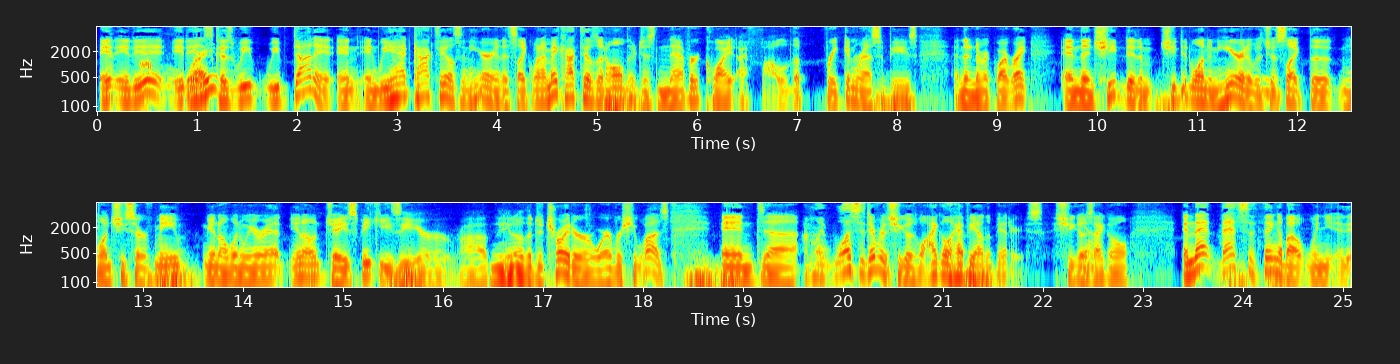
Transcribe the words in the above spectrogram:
it, it is. It is Right? because we we've done it, and and we had cocktails in here, and it's like when I make cocktails at home, they're just never quite. I follow the freaking recipes, and they're never quite right. And then she did She did one in here, and it was just like the one she served me. You know, when we were at you know Jay's Speakeasy or uh, you know the Detroiter or wherever she was, and uh, I'm like, what's the difference? She goes, well, I go heavy on the bitters. She goes, Yeah. I go, and that that's the thing about when you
